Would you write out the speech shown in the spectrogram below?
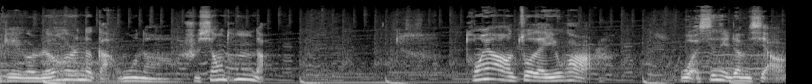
这个人和人的感悟呢是相通的。同样坐在一块儿，我心里这么想，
